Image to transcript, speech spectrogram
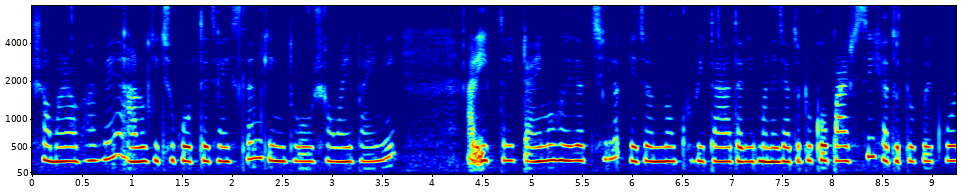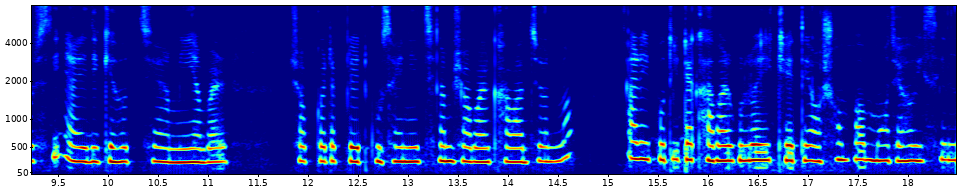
সময়ের অভাবে আরও কিছু করতে চাইছিলাম, কিন্তু সময় পাইনি। আর ইফতারির টাইমও হয়ে যাচ্ছিল, এজন্য খুবই তাড়াতাড়ি মানে যতটুকু পারছি ততটুকুই করছি। আর এদিকে হচ্ছে আমি আবার সব কয়টা প্লেট গুছাই নিচ্ছিলাম সবার খাওয়ার জন্য। আর এই প্রতিটা খাবারগুলোই খেতে অসম্ভব মজা হয়েছিল।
